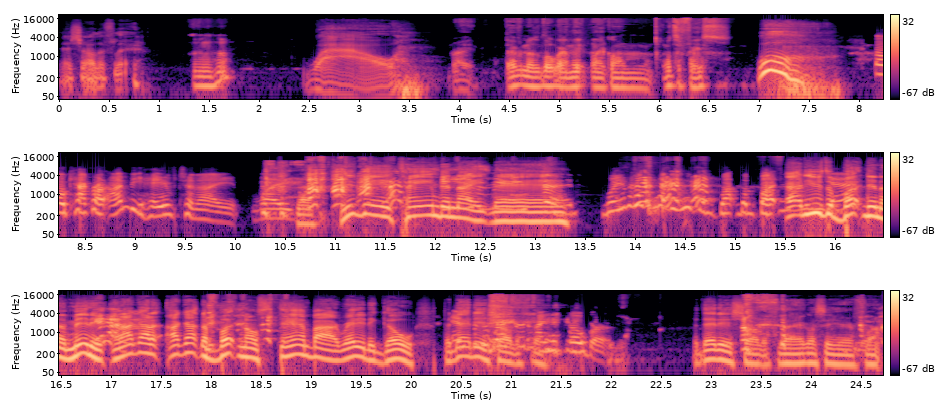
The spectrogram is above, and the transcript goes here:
that's Charlotte Flair. hmm Wow. Right. Definitely does look like like um what's her face? Woo. Oh, Kakarot, I'm behaved tonight. Like He's being tamed tonight, man. William hasn't had to use the, bu- the button. I had on to use the yet, button in a minute, and I got I got the button on standby, ready to go. But and that for Charlotte record, Flair. I'm sober. But that is Charlotte Flair. I go sit here in front.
